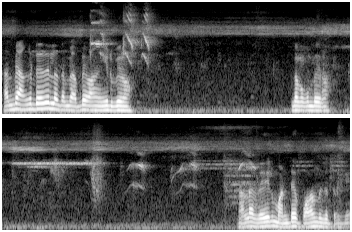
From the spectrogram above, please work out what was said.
தம்பி அங்கிட்ட எதுவும் இல்லை தம்பி. அப்படியே வாங்க இங்கிட்டு போயிடும் இந்த பக்கம் போயிடும் நல்லா வெயில் மண்டே பொழந்துக்கிட்டு இருக்கு.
